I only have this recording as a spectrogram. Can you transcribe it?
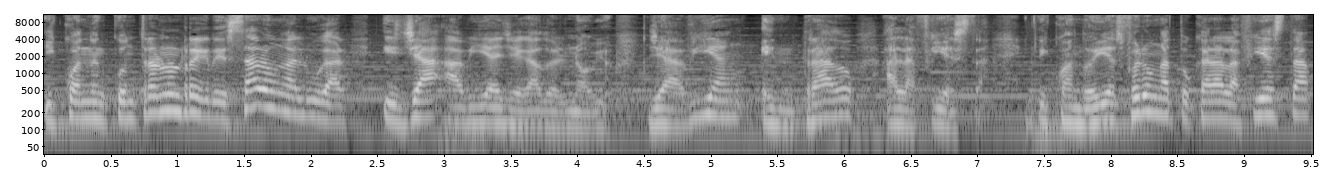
y cuando encontraron regresaron al lugar y ya había llegado el novio, ya habían entrado a la fiesta. Y cuando ellas fueron a tocar a la fiesta,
